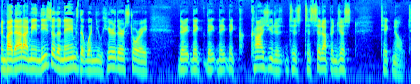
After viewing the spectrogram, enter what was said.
And by that I mean these are the names that when you hear their story, they, they, they, they, they cause you to, to, to sit up and just take note.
